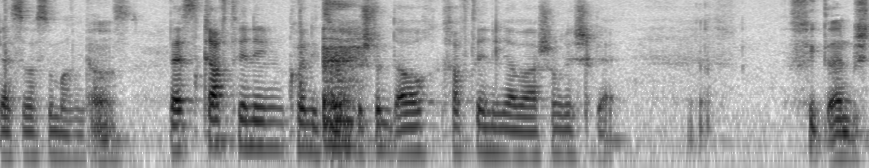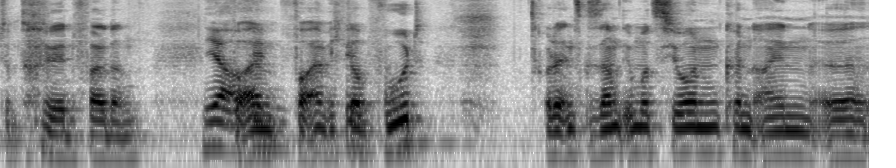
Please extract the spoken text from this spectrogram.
Beste, was du machen kannst. Best Krafttraining, Kondition bestimmt auch. Krafttraining aber schon richtig geil. Fickt einen bestimmt auf jeden Fall dann. Ja, vor, allem, jeden- vor allem, ich glaube. Wut oder insgesamt Emotionen können einen äh,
